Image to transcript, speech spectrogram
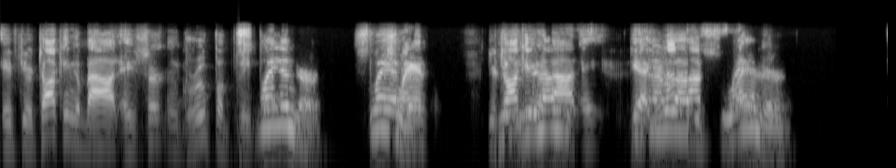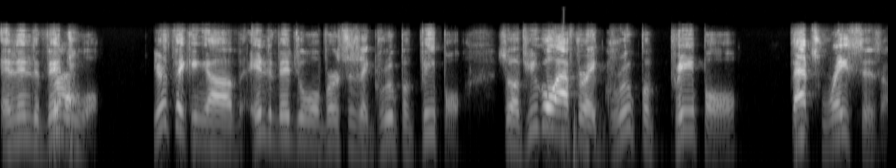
if you're talking about a certain group of people, Slander, slander. slander. You're talking you're not- about a yeah, you're not allowed to to slander slander. an individual. You're thinking of individual versus a group of people. So if you go after a group of people, that's racism.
